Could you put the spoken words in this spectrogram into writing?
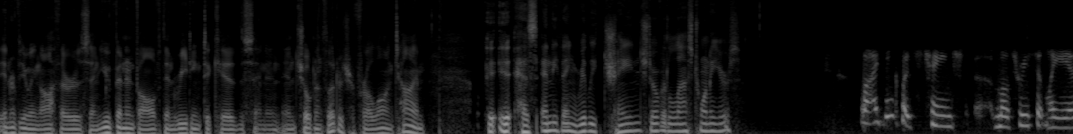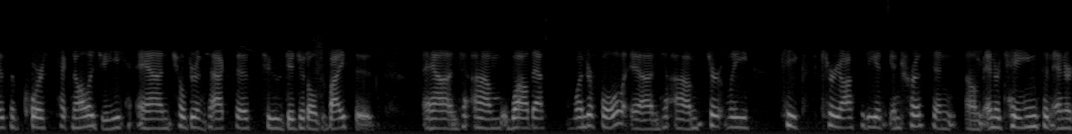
interviewing authors, and you've been involved in reading to kids and in, in children's literature for a long time. It, it, has anything really changed over the last 20 years? Well, I think what's changed most recently is, of course, technology and children's access to digital devices. And um, while that's wonderful and um, certainly piques curiosity and interest and um, entertains and enter-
